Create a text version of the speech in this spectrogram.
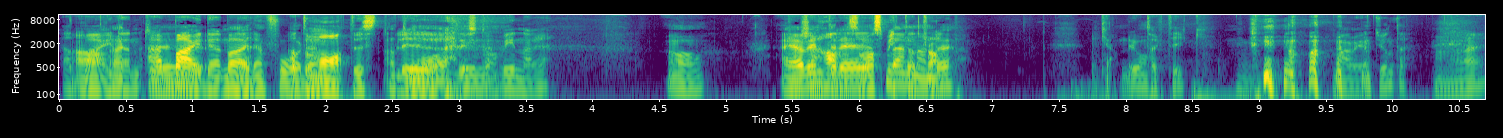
Att Ja, Biden, Att, att, eh, Biden, Biden får den. Automatiskt blir det... Automatiskt. vin, då. vinnare? Ja. Nej, jag Kanske vet inte, det som har smittat spännande. Trump. Kan det ju. Taktik. Man vet ju inte. Nej,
